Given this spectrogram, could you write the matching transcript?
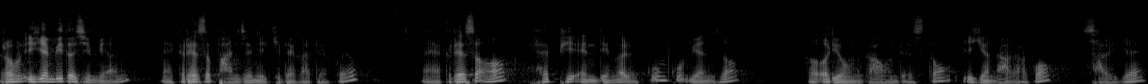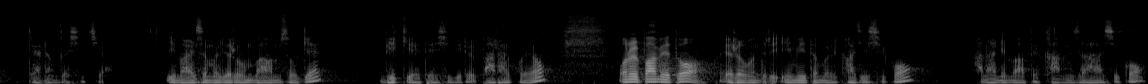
여러분 이게 믿어지면 예, 그래서 반전이 기대가 되고요. 예, 그래서 해피 엔딩을 꿈꾸면서 그 어려움 가운데서도 이겨 나가고 살게 되는 것이죠. 이 말씀을 여러분 마음속에 믿게 되시기를 바라고요. 오늘 밤에도 여러분들이 이 믿음을 가지시고 하나님 앞에 감사하시고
